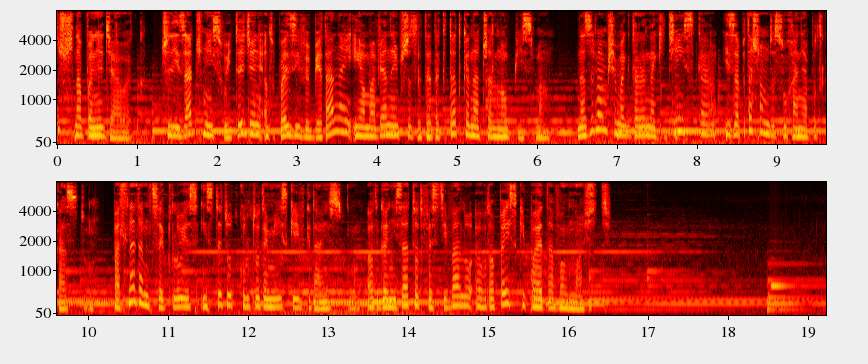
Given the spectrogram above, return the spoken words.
Wiersz na poniedziałek, czyli zacznij swój tydzień od poezji wybieranej i omawianej przez redaktorkę naczelną pisma. Nazywam się Magdalena Kicińska i zapraszam do słuchania podcastu. Partnerem cyklu jest Instytut Kultury Miejskiej w Gdańsku, organizator festiwalu Europejski Poeta Wolności.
